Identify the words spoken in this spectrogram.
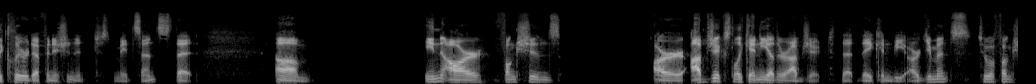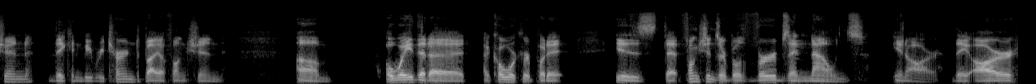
the clear definition, it just made sense that um, in R functions are objects like any other object that they can be arguments to a function, they can be returned by a function. Um, a way that a, a coworker put it is that functions are both verbs and nouns in R. They are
